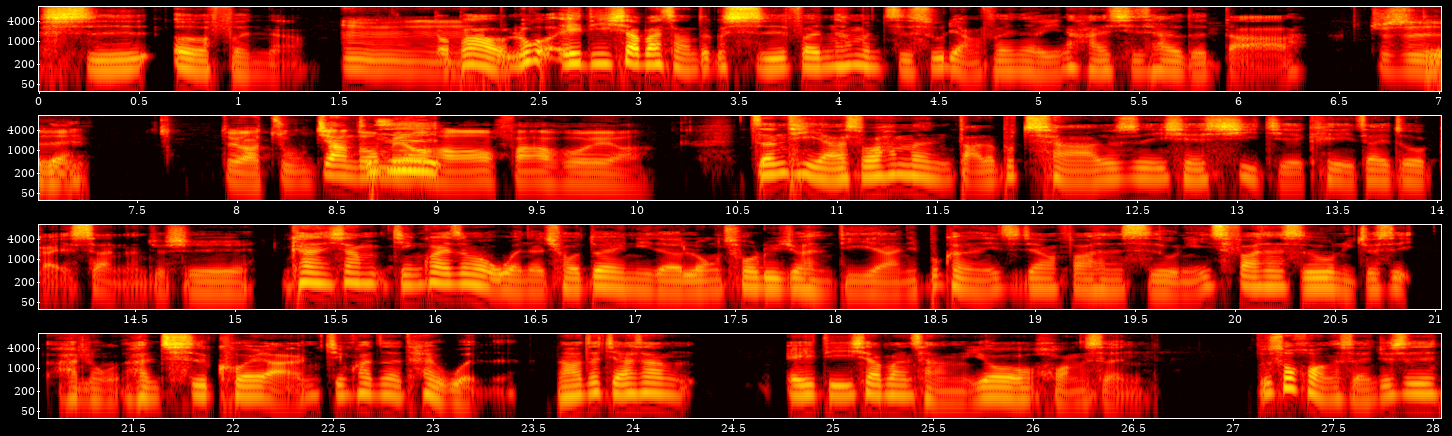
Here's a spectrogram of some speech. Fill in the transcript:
十二分啊。嗯，搞不好？如果 AD 下半场这个十分，他们只输两分而已，那还其实还有的打啊，就是对不对？对啊，主将都没有好好发挥啊。整体来说，他们打的不差，就是一些细节可以再做改善的。就是你看，像金块这么稳的球队，你的容错率就很低啊，你不可能一直这样发生失误，你一直发生失误，你就是很容很吃亏啦。金块真的太稳了，然后再加上 AD 下半场又晃神，不是说晃神，就是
